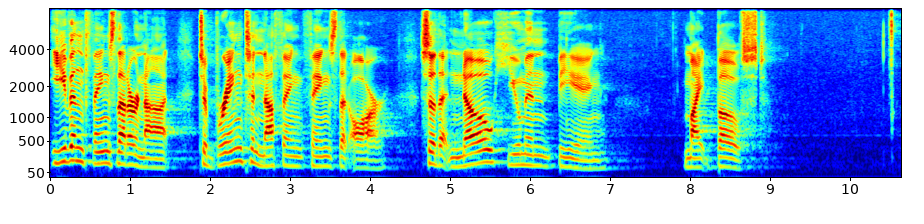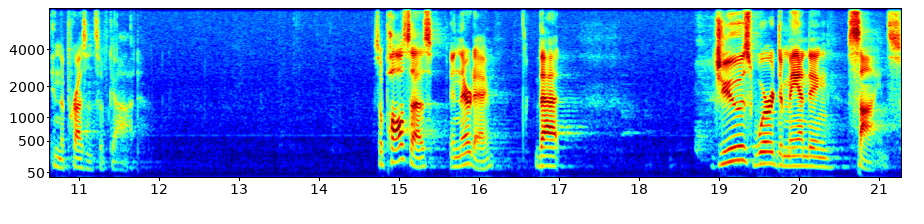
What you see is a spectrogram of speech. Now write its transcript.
even things that are not, to bring to nothing things that are, so that no human being might boast in the presence of God. So Paul says in their day that Jews were demanding signs.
